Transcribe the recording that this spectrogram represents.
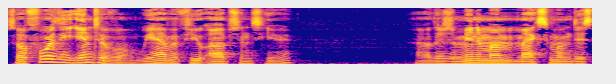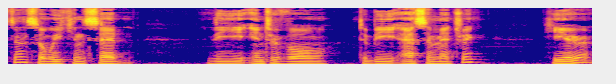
So for the interval we have a few options here. Uh, there's a minimum maximum distance so we can set the interval to be asymmetric here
